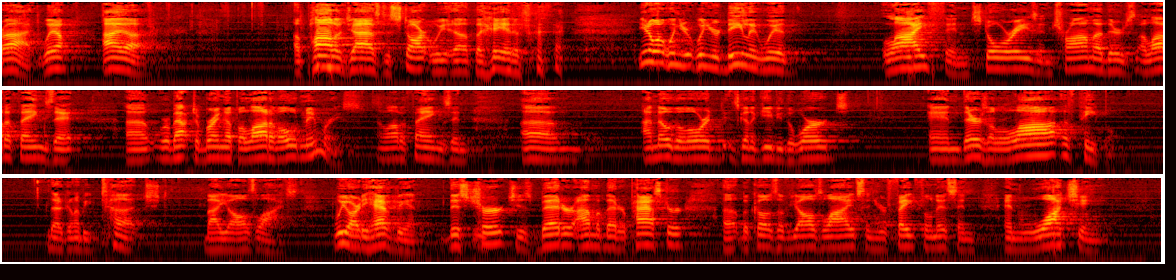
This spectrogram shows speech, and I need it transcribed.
right. Well, I uh, apologize to start with up ahead of. you know what? When you're when you're dealing with life and stories and trauma, there's a lot of things that uh, we're about to bring up. A lot of old memories, a lot of things, and um, I know the Lord is going to give you the words. And there's a lot of people that are going to be touched by y'all's lives. We already have been. This church is better. I'm a better pastor uh, because of y'all's lives and your faithfulness and, and watching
